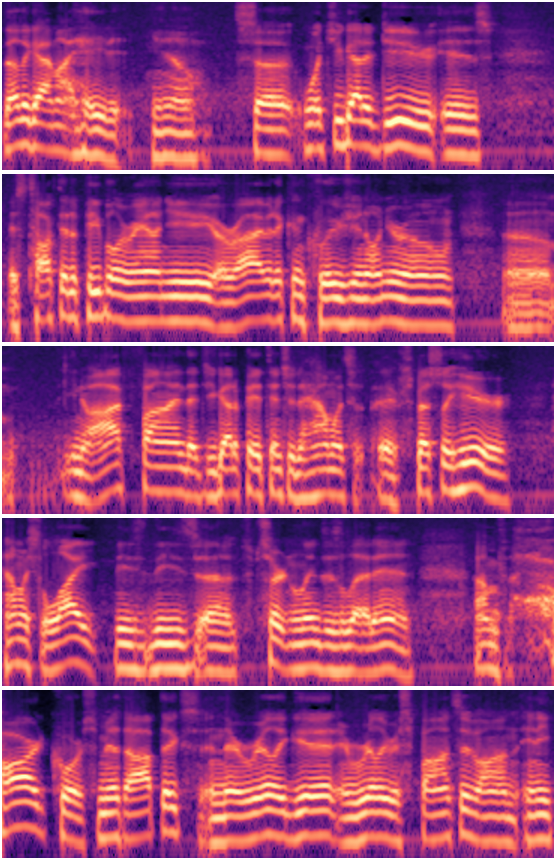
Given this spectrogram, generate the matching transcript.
the other guy might hate it, you know. So what you got to do is is talk to the people around you, arrive at a conclusion on your own. Um, you know, I find that you got to pay attention to how much, especially here, how much light these these uh, certain lenses let in. I'm hardcore Smith Optics, and they're really good and really responsive on any.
